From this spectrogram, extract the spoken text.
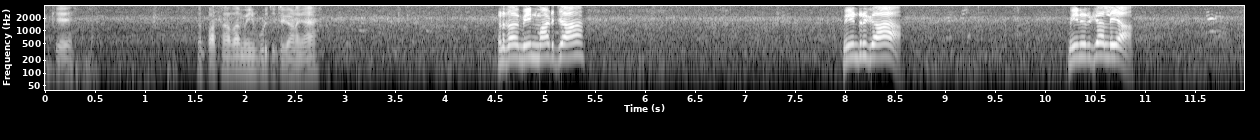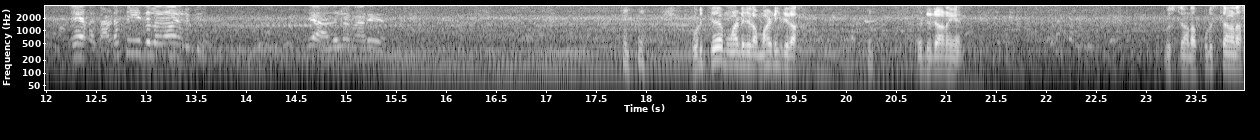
ஓகே. இந்த பசங்க தான் மீன் பிடிச்சிட்டு இருக்கானுங்க. என்னதான் மீன் மாட்டுச்சா? மீன் இருக்கா? மீன் இருக்கா இல்லையா? ஏ அந்த கடைசி இதுல தான் இருக்கு. ஏ அதுல நிறைய பிடிச்சே மாட்டிச்சிடா மாட்டிச்சிடா. விட்டுட்டானுங்க. பிடிச்சிட்டாங்கடா பிடிச்சிட்டாங்கடா.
